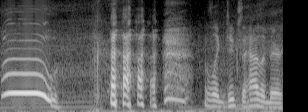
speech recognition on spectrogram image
Woo! I was like Dukes of Hazzard there.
